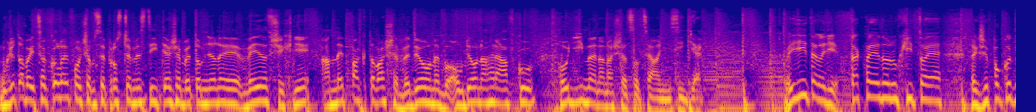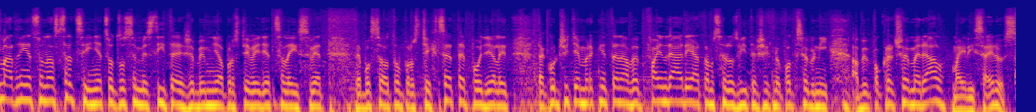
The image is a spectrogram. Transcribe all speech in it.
Může to být cokoliv, o čem si prostě myslíte, že by to měli vědět všichni a my pak to vaše video nebo audio nahrávku hodíme na naše sociální sítě. Vidíte lidi, takhle jednoduchý to je, takže pokud máte něco na srdci, něco, co si myslíte, že by měl prostě vědět celý svět, nebo se o tom prostě chcete podělit, tak určitě mrkněte na web Fine Radio a tam se dozvíte všechno potřebný, aby pokračujeme dál. Miley Cyrus.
